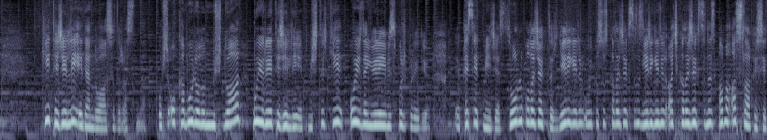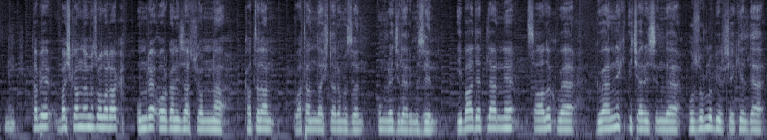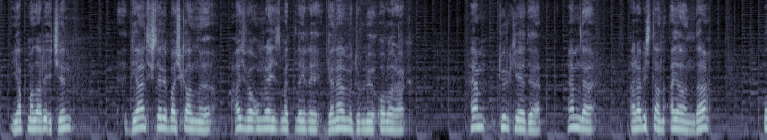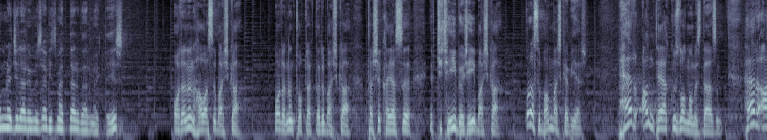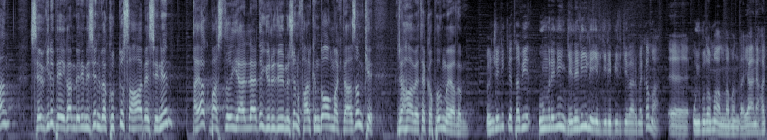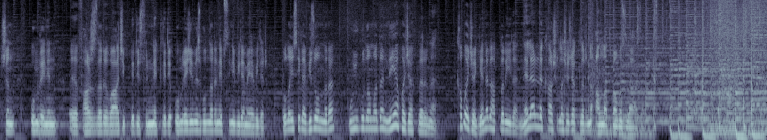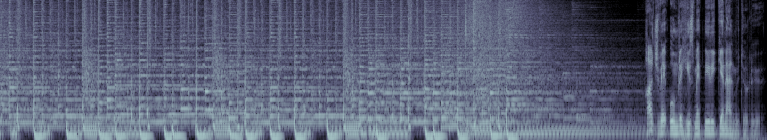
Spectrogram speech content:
ki tecelli eden duasıdır aslında. O işte o kabul olunmuş dua bu yüreğe tecelli etmiştir ki o yüzden yüreğimiz pır pır ediyor. E, pes etmeyeceğiz. Zorluk olacaktır. Yeri gelir uykusuz kalacaksınız, yeri gelir aç kalacaksınız ama asla pes etmeyin. Tabii başkanlığımız olarak Umre organizasyonuna katılan vatandaşlarımızın, umrecilerimizin ibadetlerini sağlık ve güvenlik içerisinde huzurlu bir şekilde yapmaları için Diyanet İşleri Başkanlığı Hac ve Umre Hizmetleri Genel Müdürlüğü olarak hem Türkiye'de hem de Arabistan ayağında umrecilerimize hizmetler vermekteyiz. Oranın havası başka. Oranın toprakları başka. Taşı kayası, çiçeği böceği başka. Orası bambaşka bir yer. Her an teyakkuzda olmamız lazım. Her an sevgili peygamberimizin ve kutlu sahabesinin ayak bastığı yerlerde yürüdüğümüzün farkında olmak lazım ki rehavete kapılmayalım. Öncelikle tabii umrenin geneliyle ilgili bilgi vermek ama e, uygulama anlamında yani haccın, umrenin e, farzları, vacipleri, sünnetleri umrecimiz bunların hepsini bilemeyebilir. Dolayısıyla biz onlara uygulamada ne yapacaklarını, kabaca genel hatlarıyla nelerle karşılaşacaklarını anlatmamız lazım. Hac ve Umre Hizmetleri Genel Müdürlüğü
